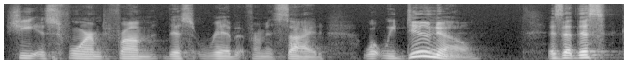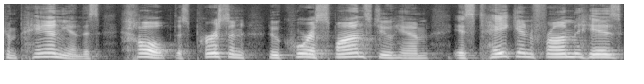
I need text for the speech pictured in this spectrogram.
she is formed from this rib from his side. What we do know is that this companion, this help, this person who corresponds to him is taken from his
